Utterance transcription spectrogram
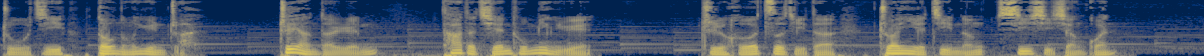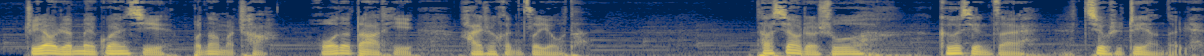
主机都能运转。这样的人，他的前途命运，只和自己的专业技能息息相关。只要人脉关系不那么差，活的大体还是很自由的。他笑着说：“哥现在就是这样的人。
